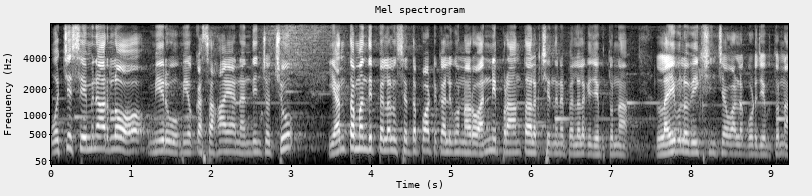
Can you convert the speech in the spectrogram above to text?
వచ్చే సెమినార్లో మీరు మీ యొక్క సహాయాన్ని అందించవచ్చు ఎంతమంది పిల్లలు సిద్ధపాటు కలిగి ఉన్నారో అన్ని ప్రాంతాలకు చెందిన పిల్లలకి చెబుతున్నా లైవ్లో వీక్షించే వాళ్ళకు కూడా చెబుతున్నా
